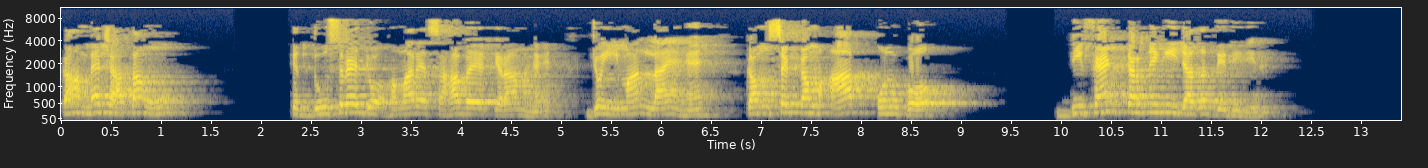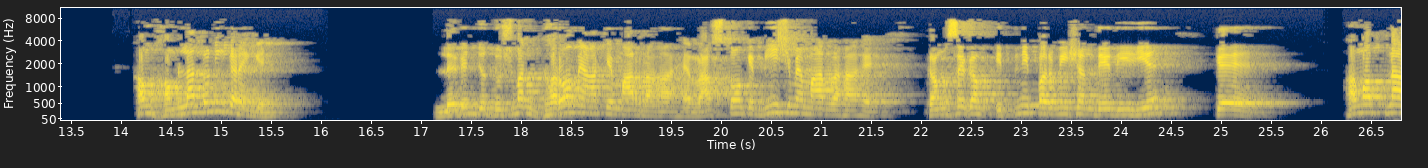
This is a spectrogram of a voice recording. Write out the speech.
کہا، میں چاہتا ہوں کہ دوسرے جو ہمارے صحابہ کرام ہیں، جو ایمان لائے ہیں، کم سے کم آپ ان کو ڈیفینڈ کرنے کی اجازت دے دیجیے ہم حملہ تو نہیں کریں گے، لیکن جو دشمن گھروں میں آ کے مار رہا ہے، راستوں کے بیچ میں مار رہا ہے، کم سے کم اتنی پرمیشن دے دیجیے کہ ہم اپنا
